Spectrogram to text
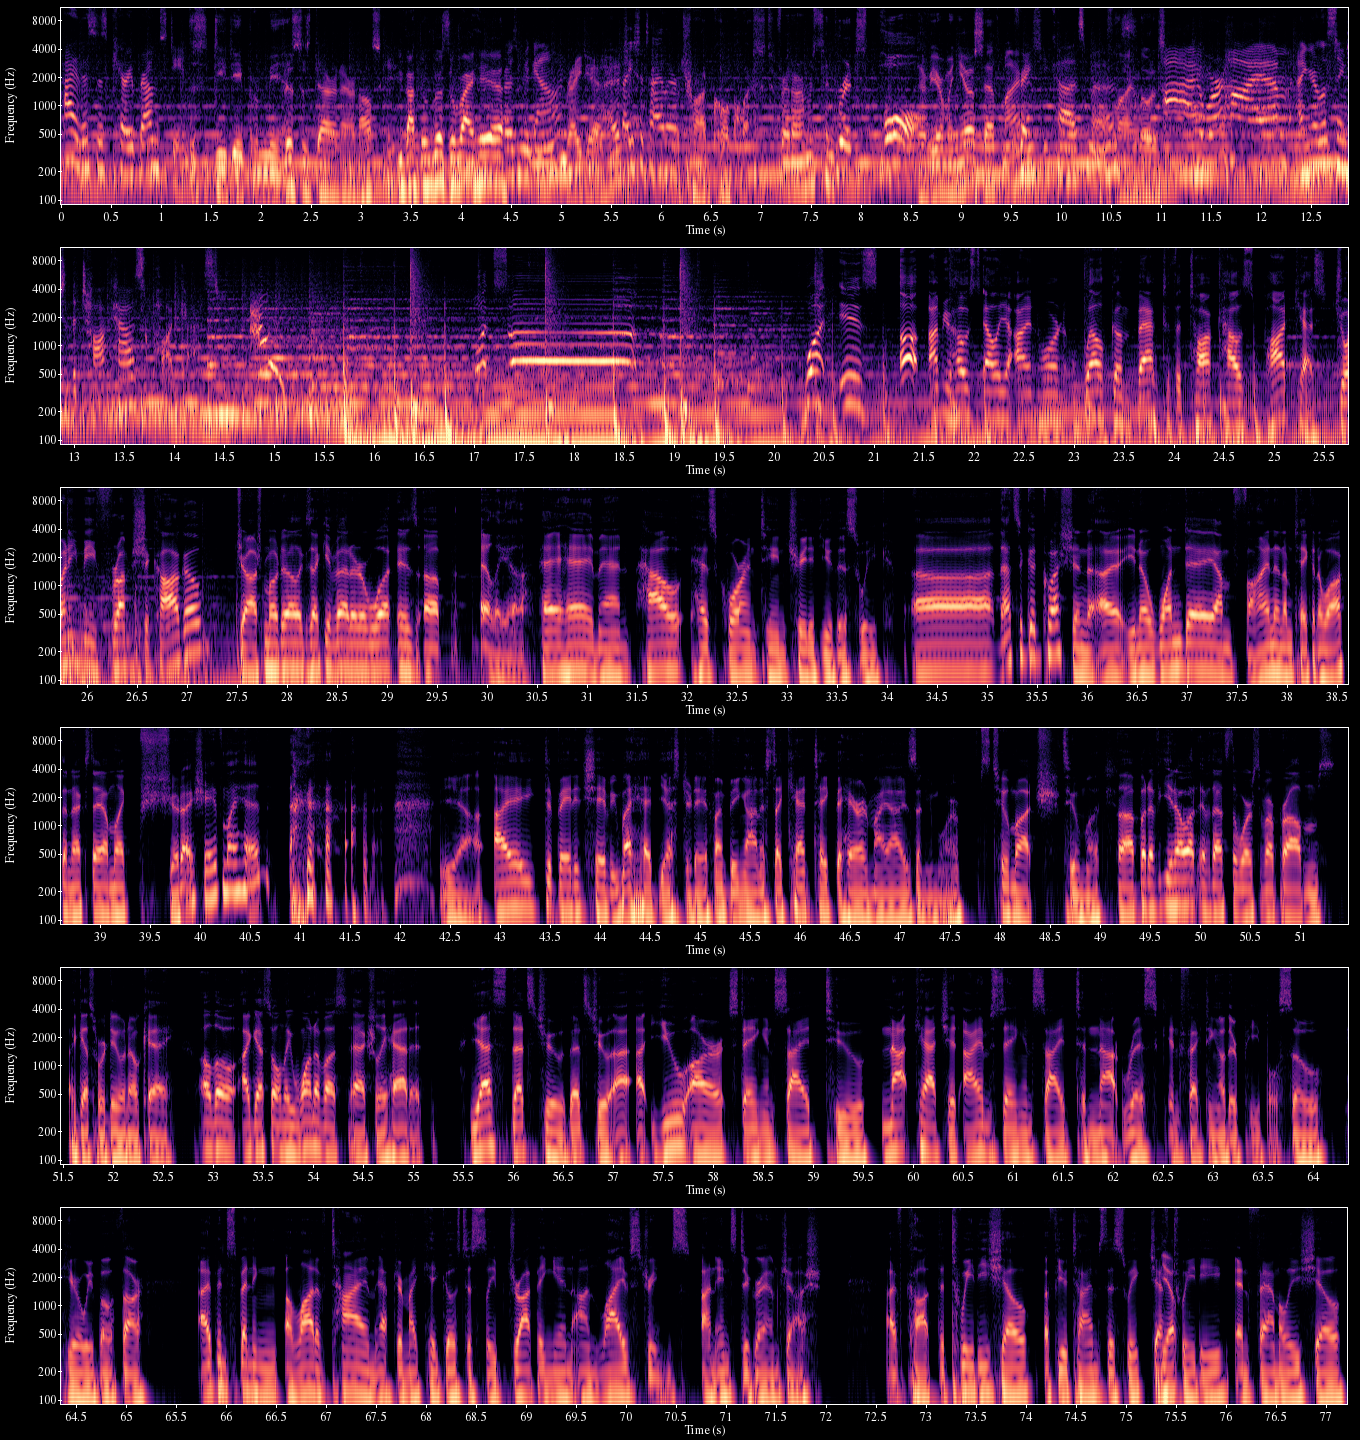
Hi, this is Carrie Brownstein. This is DJ Premier. This is Darren Aronofsky. You got the RZA right here. Rose McGowan. Radiohead. Aisha Tyler. A Tribe Called Quest. Fred Armisen. Prince Paul. Javier Munoz. Seth Meyers. Frankie Cosmos. Flying Lotus. Hi, we're Haim, and you're listening to the Talkhouse podcast. What's up? What is up? I'm your host, Elia Einhorn. Welcome back to the Talkhouse podcast. Joining me from Chicago, Josh Modell, executive editor. What is up, Elia? Hey, hey, man. How has quarantine treated you this week? Uh, that's a good question. I, you know, one day I'm fine and I'm taking a walk. The next day I'm like, should I shave my head? Yeah, I debated shaving my head yesterday. If I'm being honest, I can't take the hair in my eyes anymore. It's too much. Too much. Uh, but if you know what, if that's the worst of our problems, I guess we're doing okay. Although I guess only one of us actually had it. Yes, that's true. That's true. Uh, uh, you are staying inside to not catch it. I am staying inside to not risk infecting other people. So here we both are. I've been spending a lot of time after my kid goes to sleep dropping in on live streams on Instagram, Josh. I've caught the Tweedy show a few times this week, Jeff Yep. Tweedy and Family show.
